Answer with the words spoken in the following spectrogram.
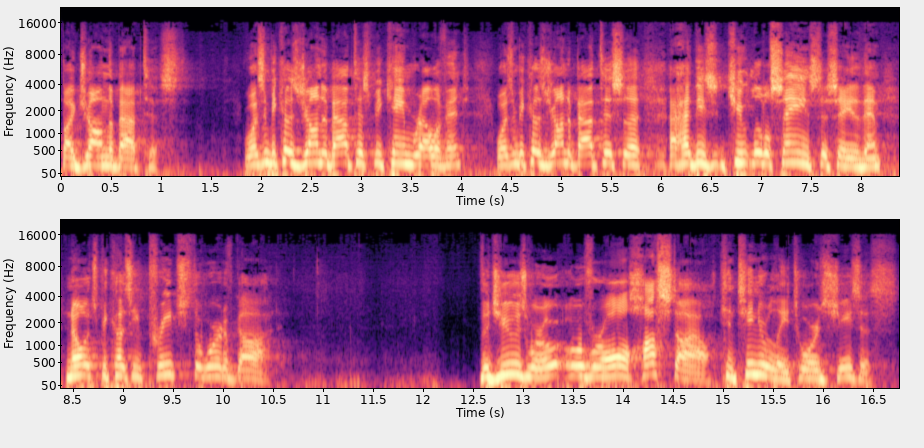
by John the Baptist. It wasn't because John the Baptist became relevant. It wasn't because John the Baptist uh, had these cute little sayings to say to them. No, it's because he preached the Word of God. The Jews were overall hostile continually towards Jesus.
